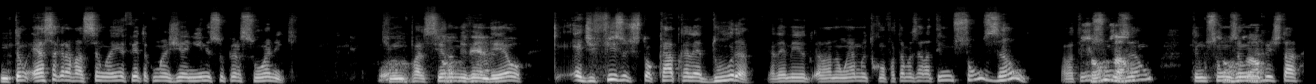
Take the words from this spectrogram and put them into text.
Então, essa gravação aí é feita com uma Giannini Supersonic, que um parceiro me vendeu é difícil de tocar porque ela é dura, ela é meio, ela não é muito confortável, mas ela tem um sonzão. Ela tem um sonzão, sonzão tem um sonzão, sonzão. inacreditável.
